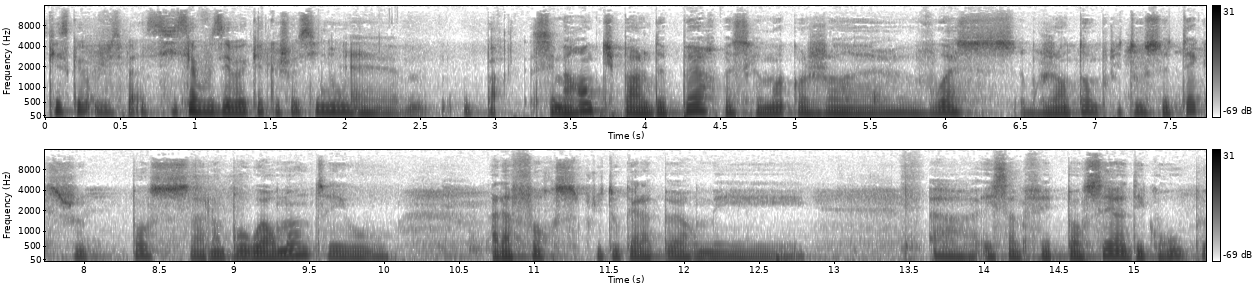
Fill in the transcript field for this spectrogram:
qu'est-ce que je sais pas si ça vous évoque quelque chose sinon euh, C'est marrant que tu parles de peur parce que moi quand je vois, j'entends plutôt ce texte, je pense à l'empowerment et au, à la force plutôt qu'à la peur, mais euh, et ça me fait penser à des groupes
